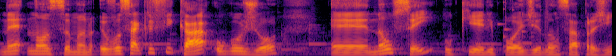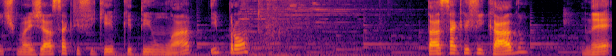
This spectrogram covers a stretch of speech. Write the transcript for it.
né? Nossa, mano, eu vou sacrificar o Gojo. É, não sei o que ele pode lançar pra gente, mas já sacrifiquei porque tem um lá. E pronto. Tá sacrificado, né?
